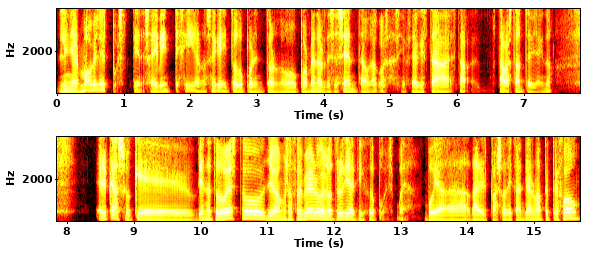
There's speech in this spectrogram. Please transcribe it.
líneas móviles, pues tienes ahí 20 gigas, no sé qué, y todo por en torno, por menos de 60, una cosa así. O sea que está, está, está bastante bien, ¿no? El caso que viendo todo esto, llegamos a febrero, el otro día dije, pues bueno, voy a dar el paso de cambiarme a Pepephone,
